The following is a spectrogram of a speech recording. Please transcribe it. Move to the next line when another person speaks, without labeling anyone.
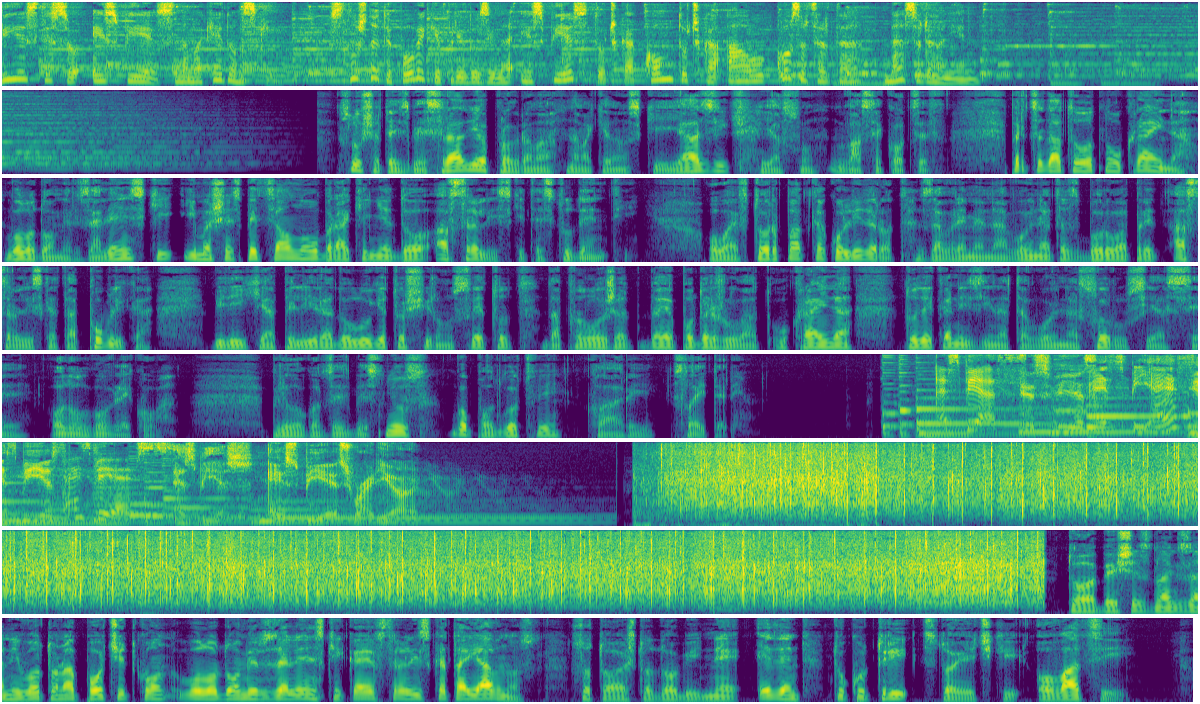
Вие сте со SPS на Македонски. Слушнете повеќе прилози на sps.com.au козацрта на Седонин.
Слушате SBS радио, програма на македонски јазик, јас сум Васе Коцев. Председателот на Украина, Володомир Зеленски, имаше специјално обраќање до австралиските студенти. Ова е втор пат како лидерот за време на војната зборува пред австралиската публика, бидејќи апелира до луѓето широм светот да продолжат да ја поддржуваат Украина додека низината војна со Русија се одолговлекува. Прилогот за SBS News го подготви Клари Слейтери.
SBS.
SBS.
SBS.
SBS.
SBS.
SBS. SBS Radio.
Тоа беше знак за нивото на почит кон Володомир Зеленски кај австралиската јавност, со тоа што доби не еден, туку три стоечки овации.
